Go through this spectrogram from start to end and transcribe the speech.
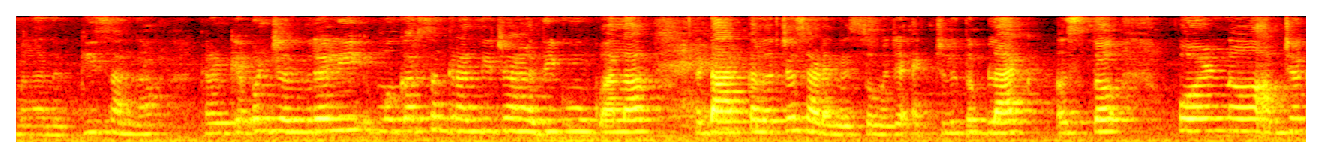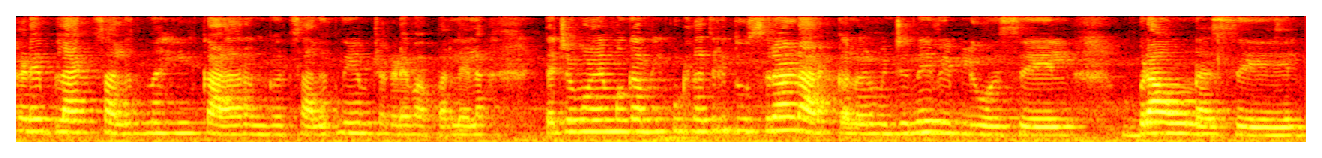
मला नक्की सांगा. कारण की आपण जनरली मकर संक्रांतीच्या हळदी कुंकाला डार्क कलरच्या साड्या नेसतो. म्हणजे ॲक्च्युली तर ब्लॅक असतं पण आमच्याकडे ब्लॅक चालत नाही काळा रंग चालत नाही आमच्याकडे वापरलेला. त्याच्यामुळे मग आम्ही कुठला तरी दुसरा डार्क कलर म्हणजे नेव्ही ब्ल्यू असेल ब्राऊन असेल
